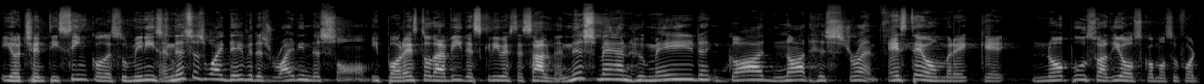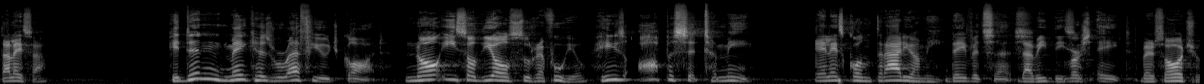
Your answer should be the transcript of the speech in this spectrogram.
y 85 de sus ministros. And this is why David is writing this psalm. Y por esto David escribe este salmo. And this man who made God not his strength, Este hombre que no puso a Dios como su fortaleza, he didn't make his refuge God. no hizo Dios su refugio. He's opposite to me, Él es contrario a mí. David says. David dice. Verse 8. Verso 8.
